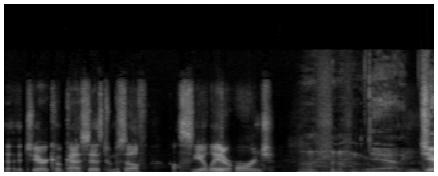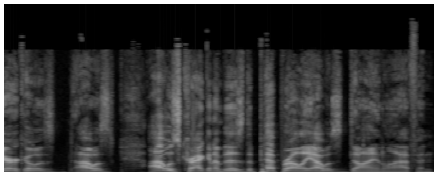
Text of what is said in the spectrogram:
Uh, Jericho kind of says to himself, "I'll see you later, Orange." Yeah. Jericho is I was I was cracking up. This is the pep rally. I was dying laughing.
